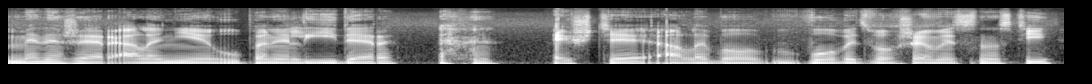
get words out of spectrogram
Manažér ale nie je úplne líder ešte, alebo vôbec vo všeobecnosti.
